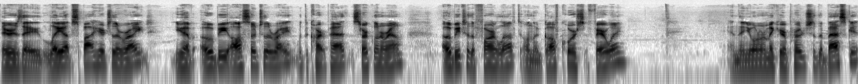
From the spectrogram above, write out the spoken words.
There is a layup spot here to the right. You have OB also to the right with the cart path circling around. OB to the far left on the golf course fairway. And then you want to make your approach to the basket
